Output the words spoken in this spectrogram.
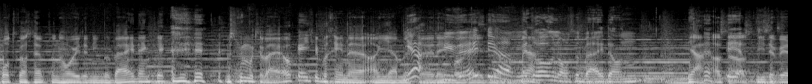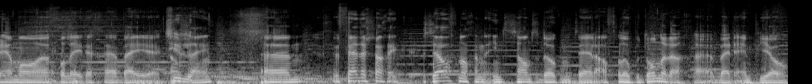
podcast hebt, dan hoor je er niet meer bij, denk ik. Misschien moeten wij ook eentje beginnen, Anja, met ja, eh, wie weet, ja. Met Ronald erbij dan. Ja, als, als die er weer helemaal eh, volledig bij kan Tuurlijk. zijn. Ehm, verder zag ik zelf nog een interessante documentaire afgelopen donderdag bij de NPO.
